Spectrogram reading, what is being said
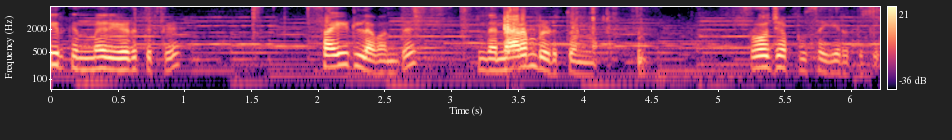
ஈர்க்கு இந்த மாதிரி எடுத்துட்டு சைடில் வந்து இந்த நரம்பு எடுத்துடணும். ரோஜாப்பூ செய்கிறதுக்கு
